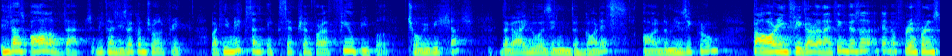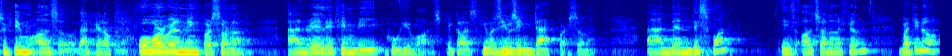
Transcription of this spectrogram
he does all of that because he's a control freak. But he makes an exception for a few people. Chhabi Biswas, the guy who was in The Goddess or The Music Room, towering figure, and I think there's a kind of reference to him also, that kind of overwhelming persona. And Ray let him be who he was because he was using that persona. And then this one is also another film. But you know,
